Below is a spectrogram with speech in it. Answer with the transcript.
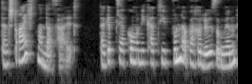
dann streicht man das halt. Da gibt's ja kommunikativ wunderbare Lösungen,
